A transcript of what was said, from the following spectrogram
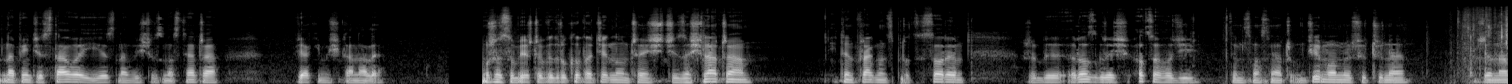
napięcie stałe jest na wyjściu wzmacniacza w jakimś kanale. Muszę sobie jeszcze wydrukować jedną część zasilacza i ten fragment z procesorem, żeby rozgryźć o co chodzi w tym wzmacniaczu. Gdzie mamy przyczynę, że nam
